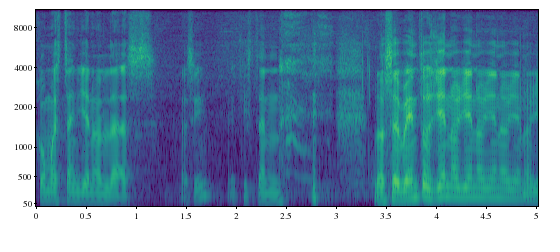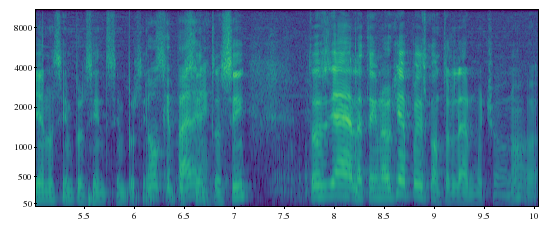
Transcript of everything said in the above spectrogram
cómo están llenos las... Así, aquí están los eventos lleno, lleno, lleno, lleno, lleno, 100%, 100%. No, qué padre. Sí. Entonces ya la tecnología puedes controlar mucho, ¿no?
